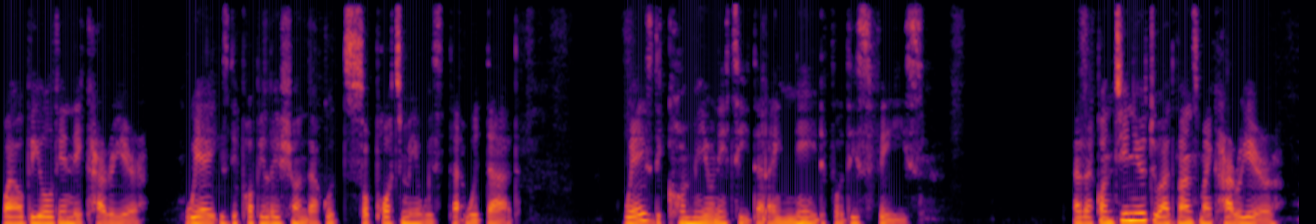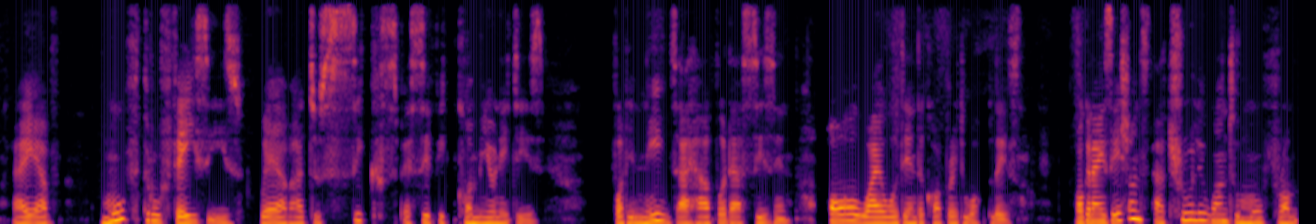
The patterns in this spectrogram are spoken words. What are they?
while building a career? Where is the population that could support me with that? With that? Where is the community that I need for this phase? As I continue to advance my career, I have moved through phases where I've had to seek specific communities for the needs I have for that season, all while within the corporate workplace. Organizations that truly want to move from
